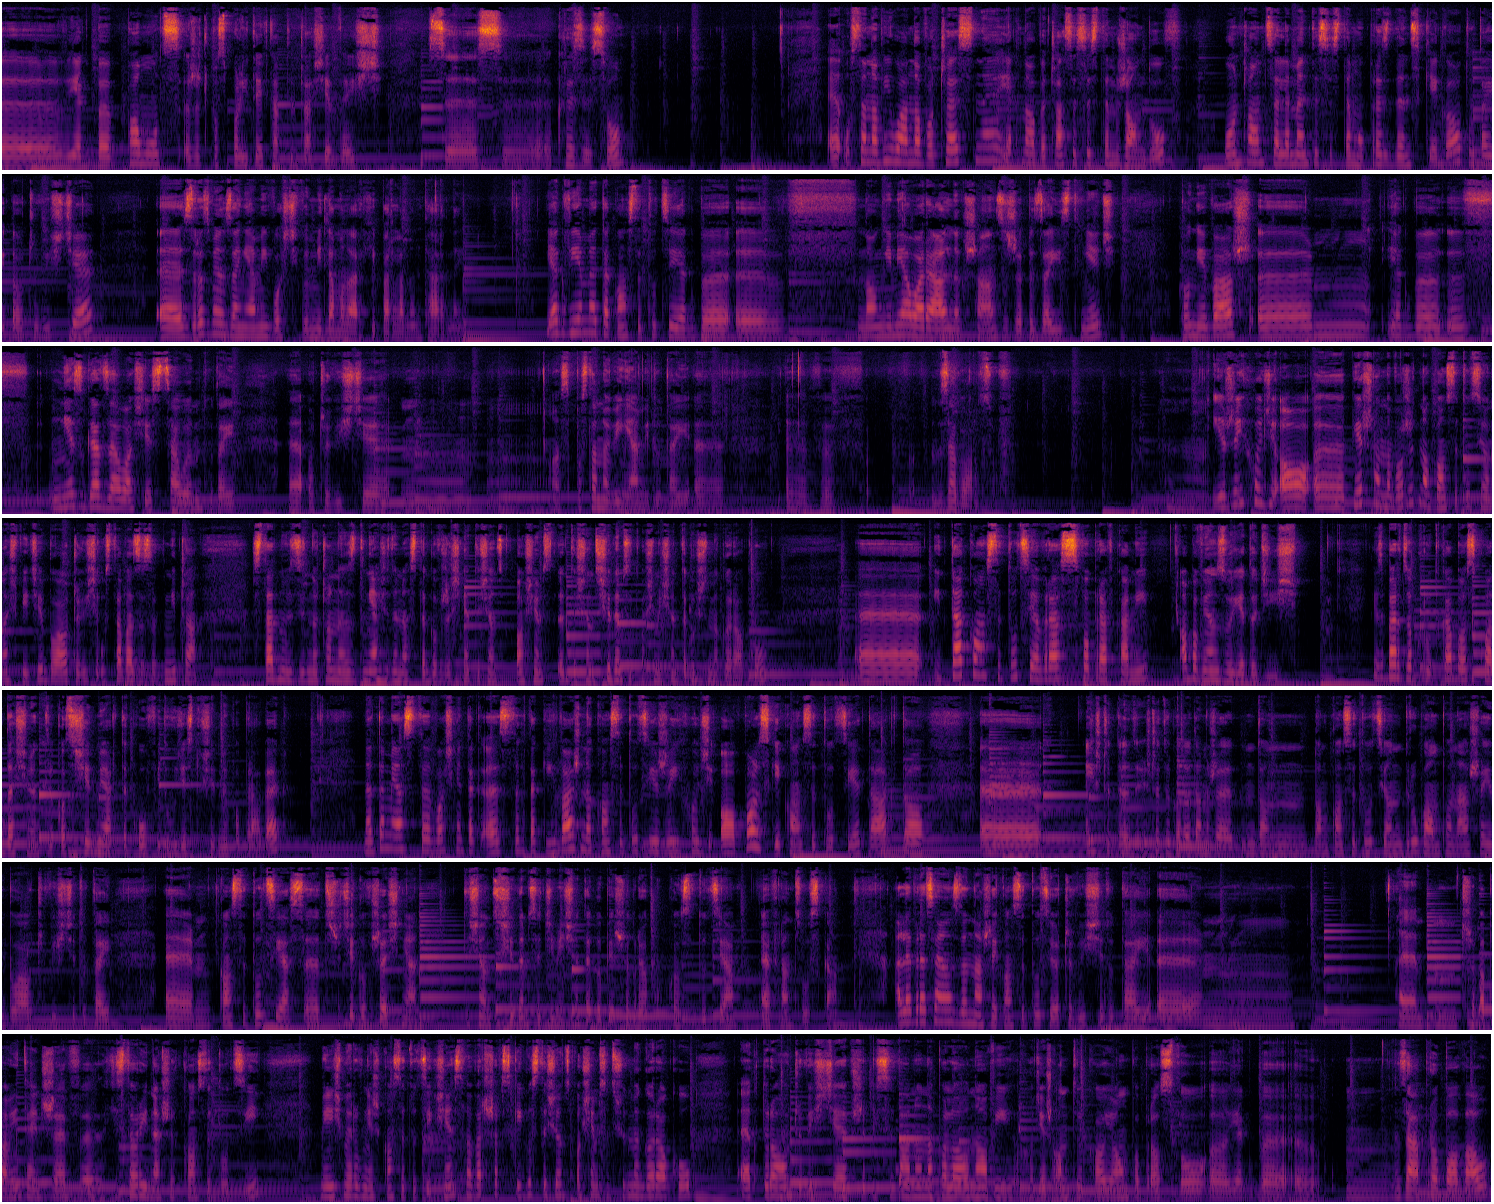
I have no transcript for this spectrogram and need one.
jakby pomóc Rzeczpospolitej w tamtym czasie wyjść z, z kryzysu. Ustanowiła nowoczesny, jak na owe czasy, system rządów, łączące elementy systemu prezydenckiego, tutaj oczywiście, e, z rozwiązaniami właściwymi dla monarchii parlamentarnej. Jak wiemy, ta konstytucja jakby e, no, nie miała realnych szans, żeby zaistnieć, ponieważ jakby nie zgadzała się z całym tutaj e, oczywiście mm, z postanowieniami tutaj zaborców. Jeżeli chodzi o e, pierwszą nowożytną konstytucją na świecie, była oczywiście ustawa zasadnicza Stanów Zjednoczonych z dnia 17 września 1787 roku. E, I ta konstytucja wraz z poprawkami obowiązuje do dziś. Jest bardzo krótka, bo składa się tylko z 7 artykułów i 27 poprawek. Natomiast właśnie tak, z tych takich ważnych konstytucji, jeżeli chodzi o polskie konstytucje, tak, to e, jeszcze, jeszcze tylko dodam, że tą, tą konstytucją drugą po naszej była oczywiście tutaj e, konstytucja z 3 września 1791 roku, konstytucja e, francuska. Ale wracając do naszej konstytucji, oczywiście tutaj e, e, trzeba pamiętać, że w historii naszych konstytucji Mieliśmy również Konstytucję Księstwa Warszawskiego z 1807 roku, e, którą oczywiście przypisywano Napoleonowi, chociaż on tylko ją po prostu e, jakby e, mm, zaaprobował.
